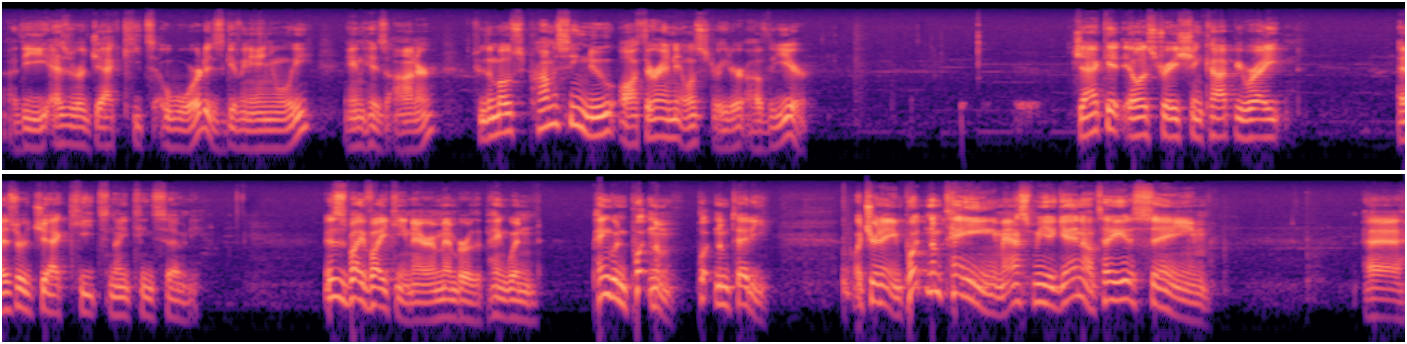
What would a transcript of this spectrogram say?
Uh, the Ezra Jack Keats Award is given annually in his honor to the most promising new author and illustrator of the year. Jacket illustration copyright Ezra Jack Keats 1970. This is by Viking. I remember the Penguin. Penguin Putnam. Putnam Teddy. What's your name? Putnam Tame. Ask me again, I'll tell you the same. Uh,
